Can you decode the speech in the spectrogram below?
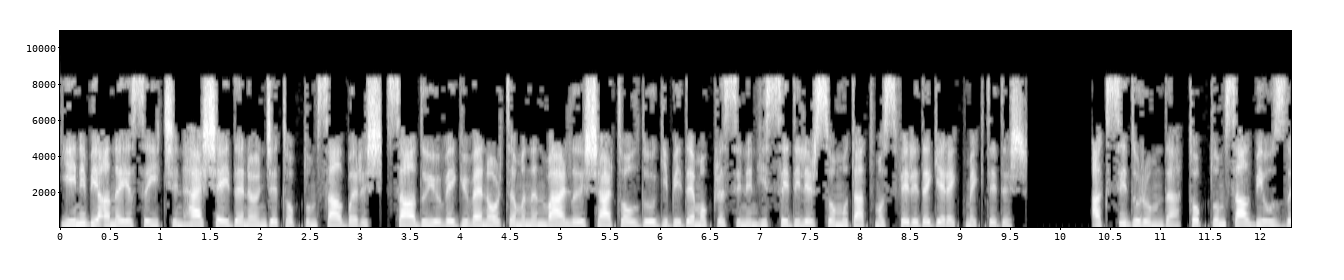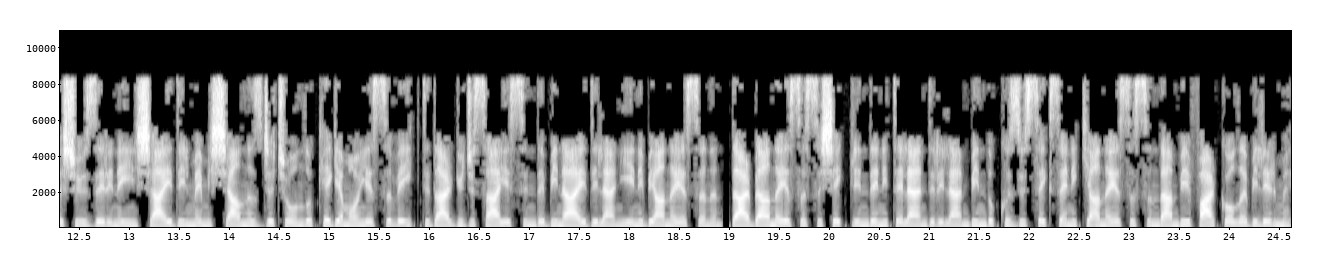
Yeni bir anayasa için her şeyden önce toplumsal barış, sağduyu ve güven ortamının varlığı şart olduğu gibi demokrasinin hissedilir somut atmosferi de gerekmektedir. Aksi durumda, toplumsal bir uzlaşı üzerine inşa edilmemiş yalnızca çoğunluk hegemonyası ve iktidar gücü sayesinde bina edilen yeni bir anayasanın, darbe anayasası şeklinde nitelendirilen 1982 anayasasından bir farkı olabilir mi?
